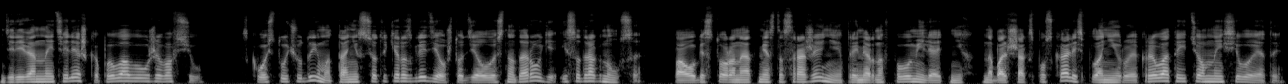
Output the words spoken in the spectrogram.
Деревянная тележка пылала уже вовсю. Сквозь тучу дыма Танис все-таки разглядел, что делалось на дороге, и содрогнулся. По обе стороны от места сражения, примерно в полумиле от них, на большак спускались, планируя крылатые темные силуэты.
